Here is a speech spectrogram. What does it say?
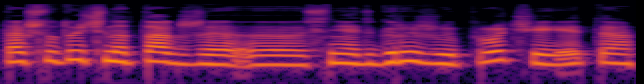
Так что точно так же э, снять грыжу и прочее, это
